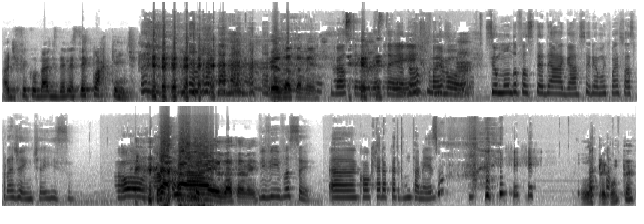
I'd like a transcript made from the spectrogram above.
a dificuldade dele é ser Clark Kent. Exatamente. Gostei, gostei. Foi bom. Se o mundo fosse TDAH, seria muito mais fácil pra gente, é isso. Oh, ah, exatamente. Vivi, e você? Uh, qual que era a pergunta mesmo? a pergunta?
